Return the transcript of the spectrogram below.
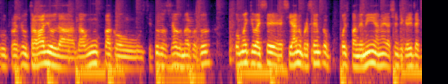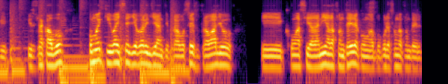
o, trabalho da, da UNFPA com o Instituto Social do Mercosul, como é que vai ser esse ano, por exemplo, pós-pandemia, né? a gente acredita que, isso já acabou, como é que vai ser de agora em diante para vocês o trabalho e com a cidadania da fronteira, com a população da fronteira.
